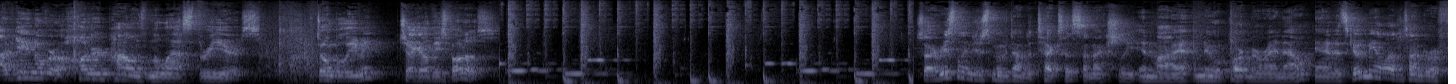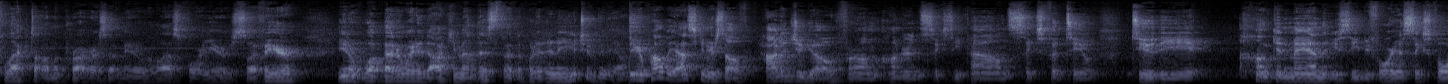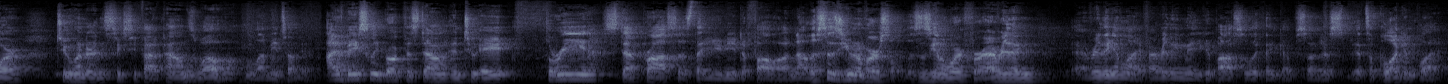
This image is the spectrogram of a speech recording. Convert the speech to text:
I've gained over 100 pounds in the last three years. Don't believe me? Check out these photos. So I recently just moved down to Texas. I'm actually in my new apartment right now, and it's given me a lot of time to reflect on the progress I've made over the last four years. So I figure, you know, what better way to document this than to put it in a YouTube video? So you're probably asking yourself, how did you go from 160 pounds, six foot two, to the hunkin' man that you see before you, 6'4", 265 pounds? Well, let me tell you. I've basically broke this down into a three-step process that you need to follow. Now this is universal. This is gonna work for everything, everything in life, everything that you could possibly think of. So just, it's a plug and play.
